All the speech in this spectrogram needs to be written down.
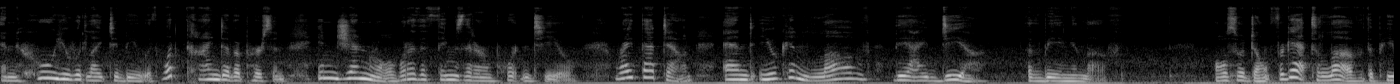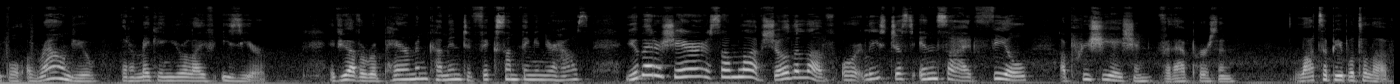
and who you would like to be with. What kind of a person? In general, what are the things that are important to you? Write that down, and you can love the idea of being in love. Also, don't forget to love the people around you that are making your life easier. If you have a repairman come in to fix something in your house, you better share some love, show the love, or at least just inside feel appreciation for that person. Lots of people to love,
